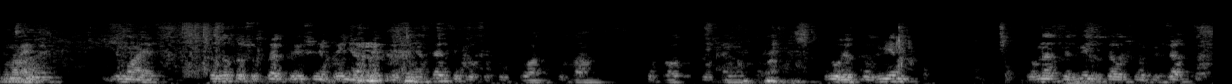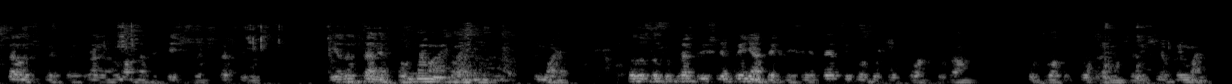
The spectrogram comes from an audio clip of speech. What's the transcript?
Немає. Немає. Хто за те, щоб проект рішення прийняти? Рішення сесії прошу голосувати. Хто за? Хто проти? Хто утримався? Друге, про змін про внесення змін до селищного бюджету селищної територіальної громади на 2024 рік. Є запитання? Хто? Немає. Немає. Хто за те, щоб проект рішення прийняти як рішення сесії, прошу голосувати. Хто за? Хто проти? Хто утримався? Рішення приймається.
